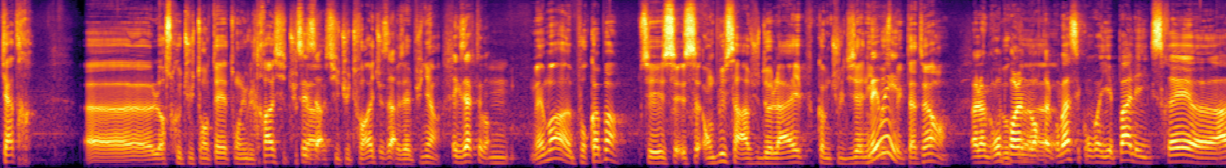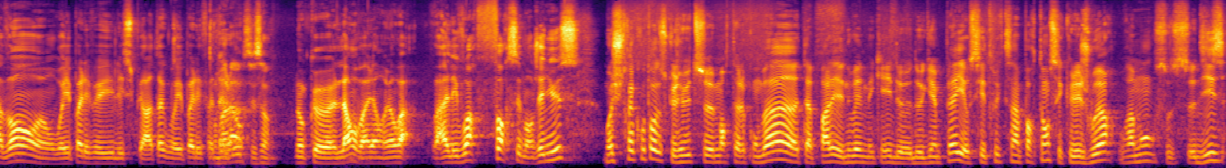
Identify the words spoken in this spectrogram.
4, euh, lorsque tu tentais ton ultra, si tu, te- ça. si tu te foirais, tu te faisais punir. Exactement. Mm. Mais moi, pourquoi pas? C'est- En plus, ça rajoute de la hype, comme tu le disais, Mais niveau oui. spectateur. Voilà, le gros Donc, problème de euh, Mortal Kombat, c'est qu'on voyait pas les X-Ray euh, avant, on voyait pas les, les super attaques, on voyait pas les fatal Voilà, c'est ça. Donc euh, là, on va, aller, on, va, on va aller voir forcément. Genius, Moi, je suis très content de ce que j'ai vu de ce Mortal Kombat. Tu as parlé des nouvelles mécaniques de, de gameplay. Il y a aussi des trucs très importants, c'est que les joueurs vraiment se, se disent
